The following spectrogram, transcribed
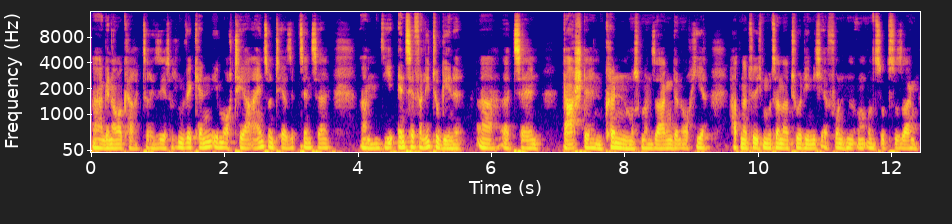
äh, genauer charakterisiert hat. Und wir kennen eben auch TH1 und TH17-Zellen, ähm, die enzephalintogene äh, Zellen darstellen können, muss man sagen. Denn auch hier hat natürlich Mutter Natur die nicht erfunden, um uns sozusagen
